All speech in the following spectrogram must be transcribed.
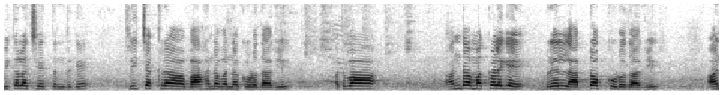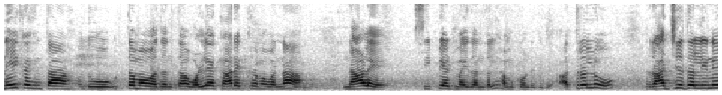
ವಿಕಲಚೇತನರಿಗೆ ತ್ರಿಚಕ್ರ ವಾಹನವನ್ನು ಕೊಡೋದಾಗಲಿ ಅಥವಾ ಅಂಧ ಮಕ್ಕಳಿಗೆ ಬ್ರೇಲ್ ಲ್ಯಾಪ್ಟಾಪ್ ಕೊಡೋದಾಗಲಿ ಅನೇಕ ಇಂಥ ಒಂದು ಉತ್ತಮವಾದಂಥ ಒಳ್ಳೆಯ ಕಾರ್ಯಕ್ರಮವನ್ನು ನಾಳೆ ಸಿ ಪಿ ಎಡ್ ಮೈದಾನದಲ್ಲಿ ಹಮ್ಮಿಕೊಂಡಿದ್ದೀವಿ. ಅದರಲ್ಲೂ ರಾಜ್ಯದಲ್ಲಿನೇ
